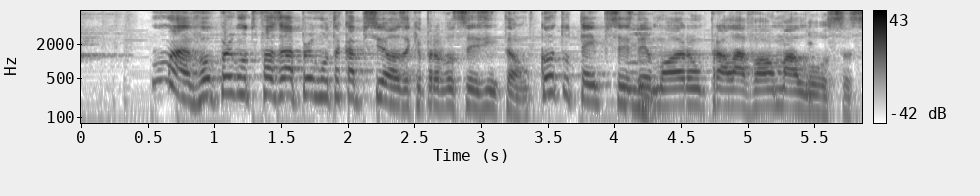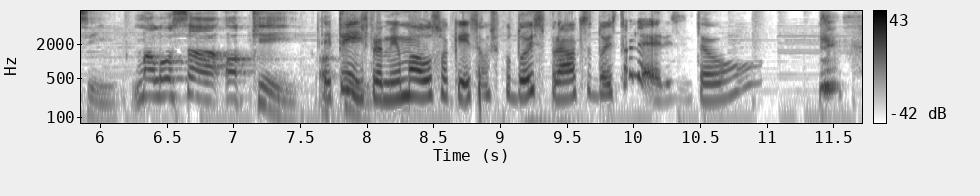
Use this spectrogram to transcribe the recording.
Mas eu vou fazer uma pergunta capciosa aqui pra vocês então. Quanto tempo Hum. vocês demoram pra lavar uma louça assim? Uma louça ok. Depende, ok. pra mim uma louça ok são tipo dois pratos e dois talheres. Então.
